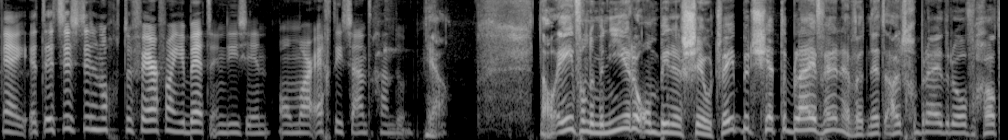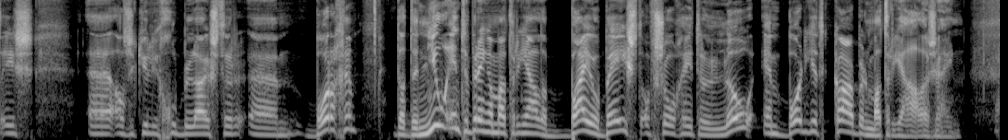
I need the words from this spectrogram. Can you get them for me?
nee het, het is dus nog te ver van je bed in die zin om er echt iets aan te gaan doen. Ja. Nou, een van de manieren om binnen CO2-budget te blijven, hè, daar hebben we het net uitgebreider over gehad, is, eh, als ik jullie goed beluister, ehm, borgen dat de nieuw in te brengen materialen biobased of zogeheten low-embodied carbon materialen zijn. Ja.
